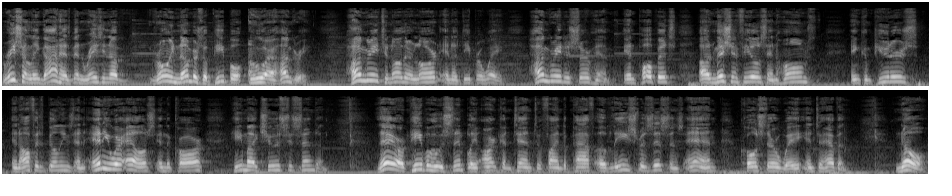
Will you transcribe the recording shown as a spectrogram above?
Recently, God has been raising up growing numbers of people who are hungry, hungry to know their Lord in a deeper way, hungry to serve Him in pulpits, on mission fields, in homes, in computers, in office buildings, and anywhere else in the car he might choose to send them. They are people who simply aren't content to find the path of least resistance and coast their way into heaven. No,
